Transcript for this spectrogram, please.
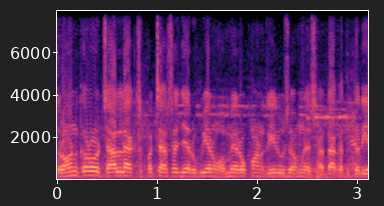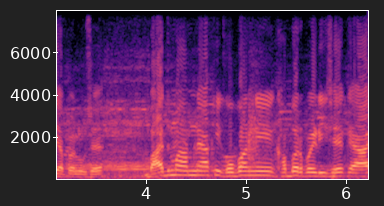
ત્રણ કરોડ ચાર લાખ પચાસ હજાર રૂપિયાનું અમે રોકાણ કર્યું છે અમને સાટાખત કરી આપેલું છે. બાદમાં અમને આખી કૌભાંડની ખબર પડી છે કે આ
